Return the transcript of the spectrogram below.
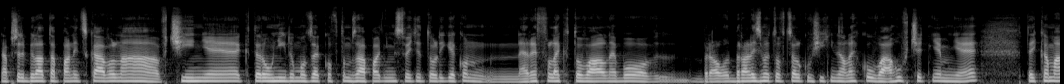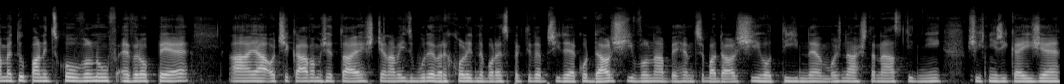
napřed byla ta panická vlna v Číně, kterou nikdo moc jako v tom západním světě tolik jako nereflektoval, nebo brali jsme to v celku všichni na lehkou váhu, včetně mě. Teďka máme tu panickou vlnu v Evropě, a já očekávám, že ta ještě navíc bude vrcholit nebo respektive přijde jako další vlna během třeba dalšího týdne, možná 14 dní. Všichni říkají, že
